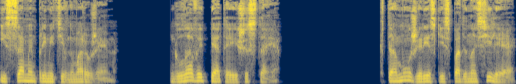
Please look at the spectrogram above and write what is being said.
и самым примитивным оружием. Главы 5 и 6. К тому же резкие спады насилия,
